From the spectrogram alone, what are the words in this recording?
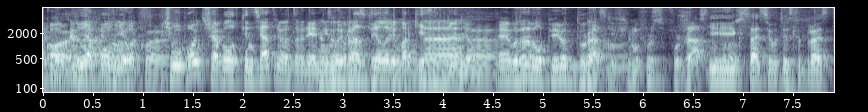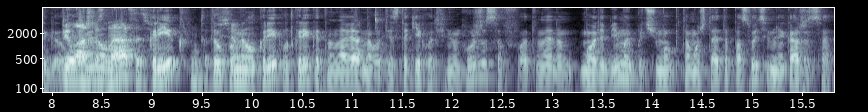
такое, Ну, я помню. такое. Почему помнишь, я был в кинотеатре в это время, и Это мы как раз делали маркетинг да. для него. Да. Э, вот это был период дурацких фильмов ужасов, ужасно И, просто. кстати, вот если брать, ты Пила упомянул 16. Крик, Вот это ты упомянул Крик, вот Крик это, наверное, вот из таких вот фильмов ужасов, вот, наверное, мой любимый. Почему? Потому что это, по сути, мне кажется,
